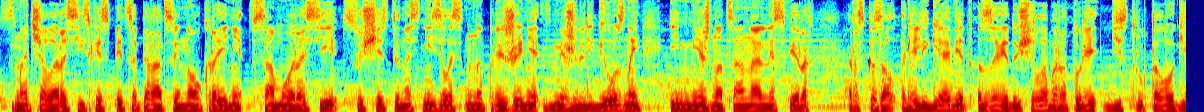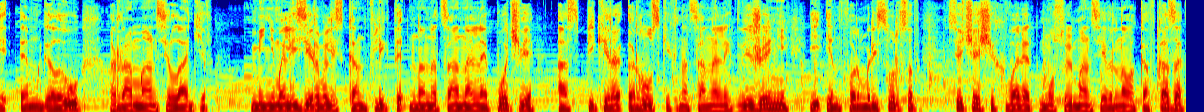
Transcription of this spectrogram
С начала российской спецоперации на Украине в самой России существенно снизилось напряжение в межрелигиозной и межнациональной сферах, рассказал религиовед, заведующий лабораторией деструктологии МГЛУ Роман Силантьев – минимализировались конфликты на национальной почве, а спикеры русских национальных движений и информресурсов все чаще хвалят мусульман Северного Кавказа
